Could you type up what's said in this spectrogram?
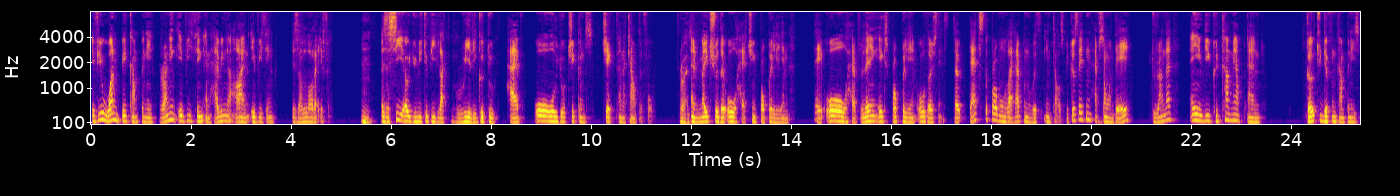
If you're one big company, running everything and having an eye on everything is a lot of effort. Mm. As a CEO, you need to be like really good to have all your chickens checked and accounted for right. and make sure they're all hatching properly and they all have laying eggs properly and all those things. So that's the problem that happened with Intel's because they didn't have someone there to run that. AMD could come up and go to different companies,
